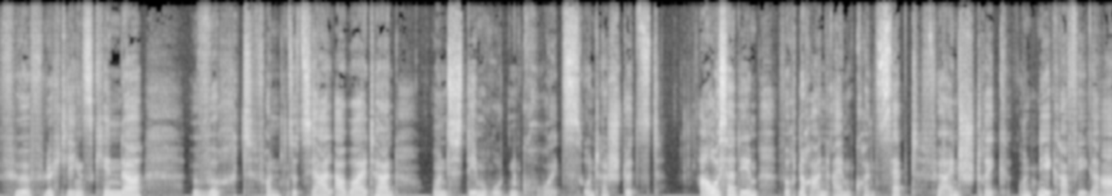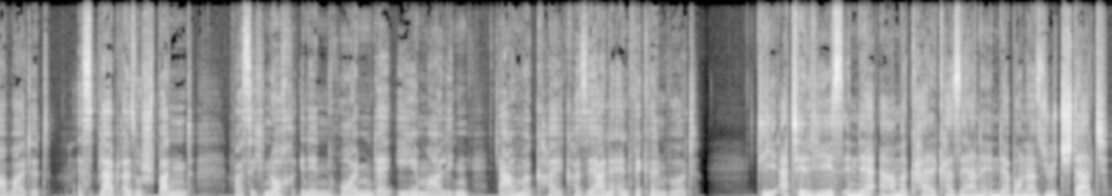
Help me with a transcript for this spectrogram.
für Flüchtlingskinder wird von Sozialarbeitern und dem Roten Kreuz unterstützt. Außerdem wird noch an einem Konzept für ein Strick- und Nähcafé gearbeitet. Es bleibt also spannend, was sich noch in den Räumen der ehemaligen Ärmekall-Kaserne entwickeln wird die Ateliers in der Ärmekall-Kaserne in der Bonner Südstadt.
